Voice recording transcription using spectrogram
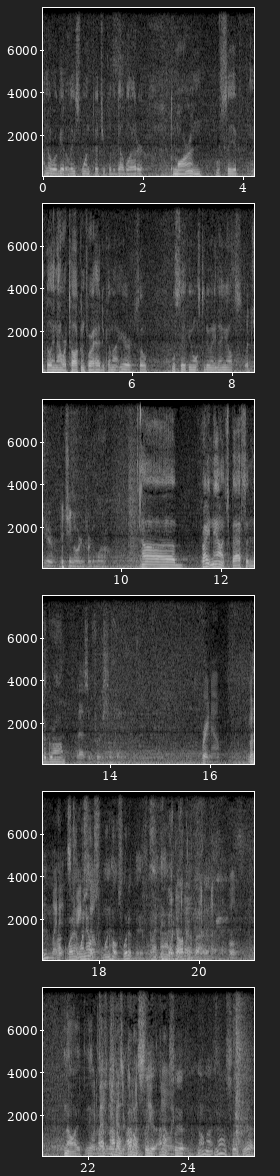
I know we'll get at least one pitcher for the doubleheader tomorrow, and we'll see if Billy and I were talking before I had to come out here, so we'll see if he wants to do anything else. What's your pitching order for tomorrow? Uh, right now, it's Bassitt and deGrom. Bassitt first, okay. Right now. Mhm. M- Might it when, change when still? else? When else would it be? Right now, we're talking about it. Well, No, it, I would it, imagine I, those guys don't. are I going don't to see sleep it. I don't see it. No, not not sleep yet.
